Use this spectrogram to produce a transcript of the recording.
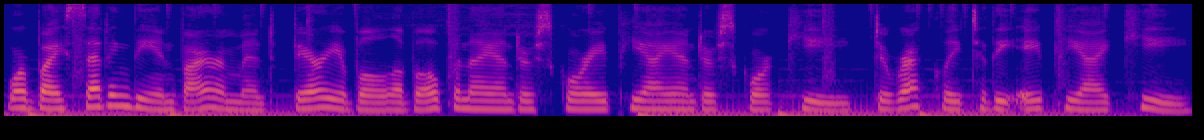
or by setting the environment variable of OpenAI underscore API underscore key directly to the API key.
